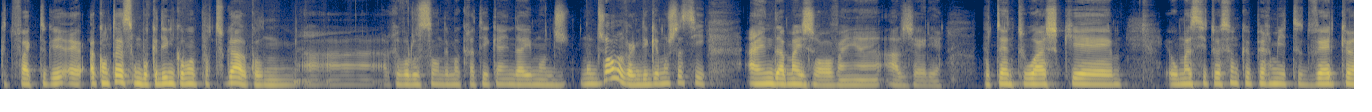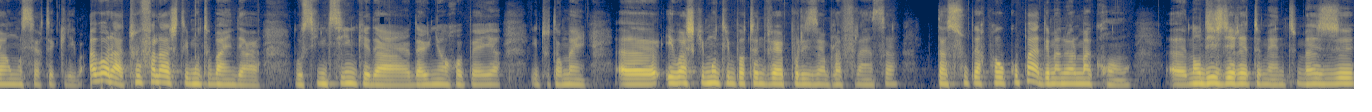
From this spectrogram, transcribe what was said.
que de facto é, acontece um bocadinho como em Portugal, com a, Revolução Democrática ainda é muito, muito jovem, digamos assim ainda mais jovem a Algéria. Portanto, acho que é, é uma situação que permite ver que há um certo equilíbrio. Agora, tu falaste muito bem da, do 5-5 e da, da União Europeia, e tu também. Uh, eu acho que é muito importante ver, por exemplo, a França está super preocupada. Emmanuel Macron uh, não diz diretamente, mas uh,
